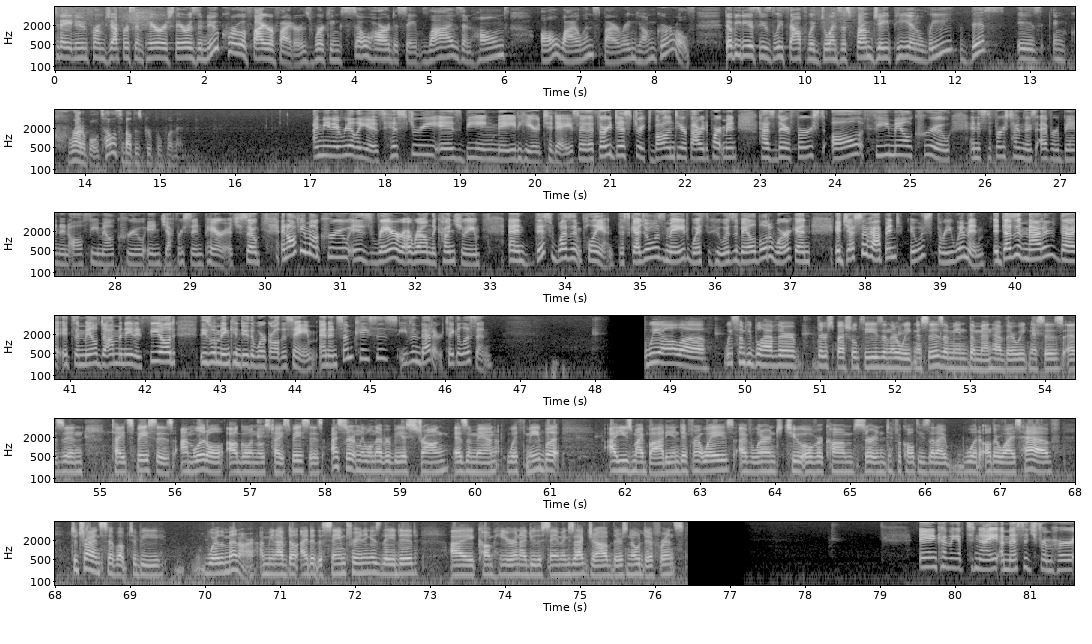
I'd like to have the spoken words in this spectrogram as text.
Today at noon from Jefferson Parish, there is a new crew of firefighters working so hard to save lives and homes, all while inspiring young girls. WDSU's Lee Southwick joins us from JP. And Lee, this is incredible. Tell us about this group of women. I mean, it really is. History is being made here today. So, the 3rd District Volunteer Fire Department has their first all female crew, and it's the first time there's ever been an all female crew in Jefferson Parish. So, an all female crew is rare around the country, and this wasn't planned. The schedule was made with who was available to work, and it just so happened it was three women. It doesn't matter that it's a male dominated field, these women can do the work all the same, and in some cases, even better. Take a listen. We all, uh, we some people have their their specialties and their weaknesses. I mean, the men have their weaknesses, as in tight spaces. I'm little, I'll go in those tight spaces. I certainly will never be as strong as a man with me, but I use my body in different ways. I've learned to overcome certain difficulties that I would otherwise have to try and step up to be where the men are. I mean, I've done, I did the same training as they did. I come here and I do the same exact job. There's no difference. And coming up tonight, a message from her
